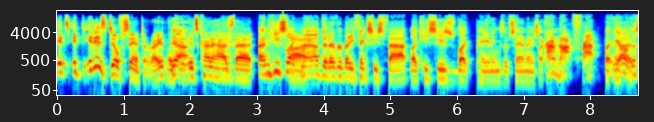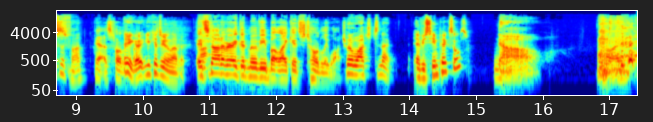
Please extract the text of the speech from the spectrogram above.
it's it, it is Dilf Santa, right? Like Yeah. it, it's kind of has Yeah. that. and he's like Vibe. mad that everybody thinks he's fat. Like he sees like paintings of Santa. And he's like, I'm not fat. But yeah, oh, this is fun. Yeah, it's totally. There you fun. go. Your kids are going to love it. It's not a very good movie, but like it's totally I'm watchable. gonna watch it tonight. Have you seen Pixels? No. Oh,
